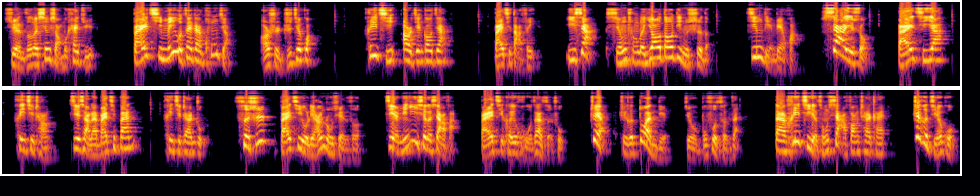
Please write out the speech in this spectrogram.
选择了星小目开局，白棋没有再占空角，而是直接挂，黑棋二间高加，白棋大飞，以下形成了腰刀定式的。经典变化，下一手白棋压，黑棋长，接下来白棋扳，黑棋粘住。此时白棋有两种选择，简明一些的下法，白棋可以虎在此处，这样这个断点就不复存在。但黑棋也从下方拆开，这个结果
